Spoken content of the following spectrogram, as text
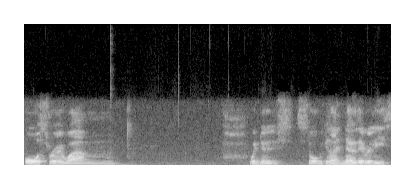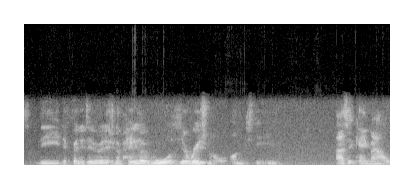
or through um, Windows Store? Because I know they released the definitive edition of Halo Wars, the original, on Steam as it came out.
